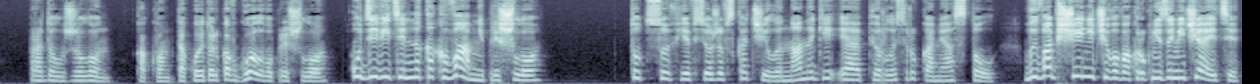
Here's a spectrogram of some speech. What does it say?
— продолжил он. «Как вам такое только в голову пришло?» «Удивительно, как вам не пришло!» Тут Софья все же вскочила на ноги и оперлась руками о стол. «Вы вообще ничего вокруг не замечаете!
